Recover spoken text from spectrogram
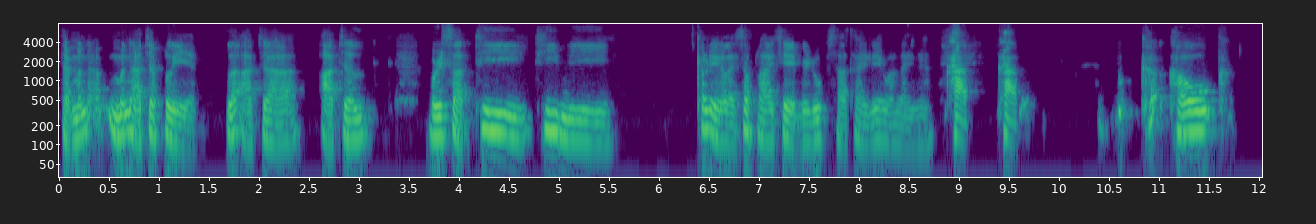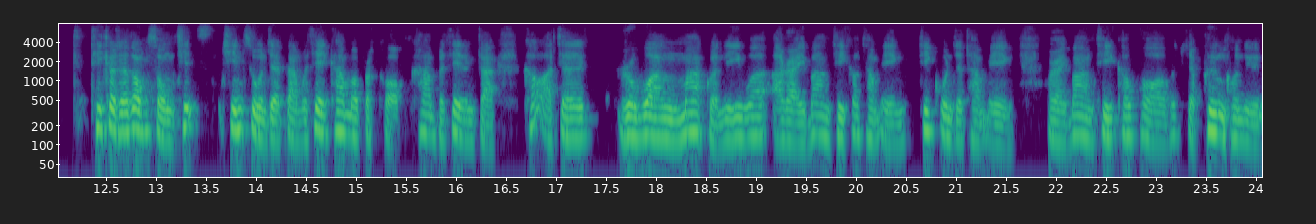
แต่มันมันอาจจะเปลี่ยน และอาจจะอาจจะบริษัทที่ที่มีเขาเรียกอะไร supply chain ไม่รู้ภาษาไทยเรียกว่าอะไรนะครับครับเขาที่เขาจะต้องส่งชิ้นส่วนจากต่างประเทศเข้ามาประกอบข้ามประเทศต่างๆ เขาอาจจะ ระวังมากกว่านี้ว่าอะไรบ้างที่เขาทำเองที่ควรจะทำเอง อะไรบ้างที่เขาพอจะพึ่งคนอื่น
